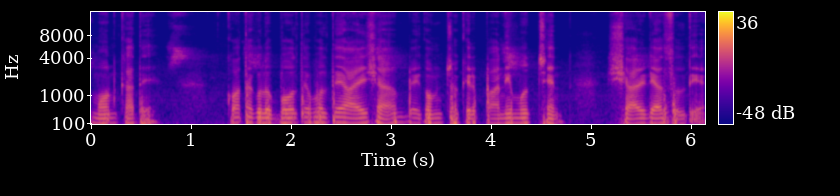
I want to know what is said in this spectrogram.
মন কাঁদে। কথাগুলো বলতে বলতে আয়েশা বেগম চোখের পানি মুছছেন শাড়ির আসল দিয়ে।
